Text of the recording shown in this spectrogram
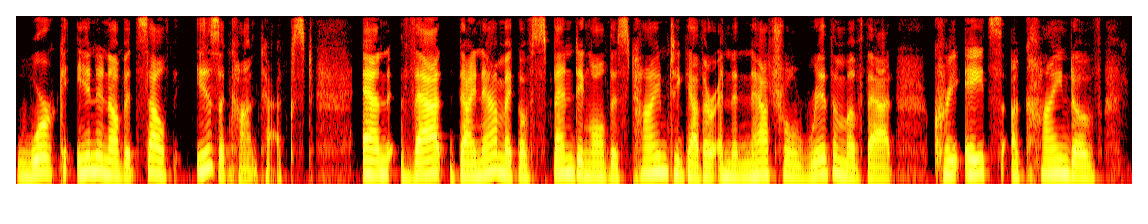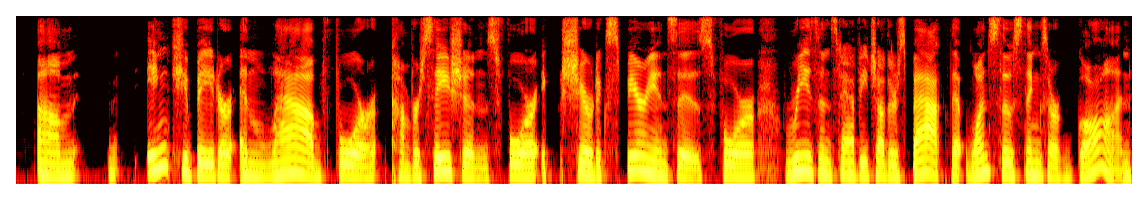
work in and of itself is a context. And that dynamic of spending all this time together and the natural rhythm of that creates a kind of um, incubator and lab for conversations, for shared experiences, for reasons to have each other's back. That once those things are gone,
